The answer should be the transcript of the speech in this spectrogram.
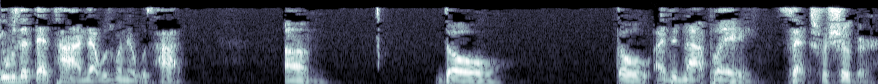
It was at that time, that was when it was hot. Um though though I did not play Sex 4 Suga.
